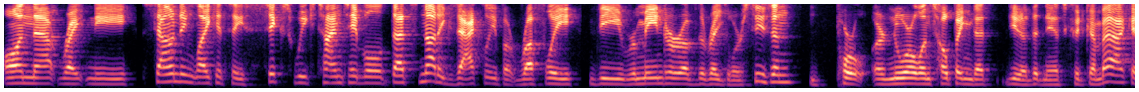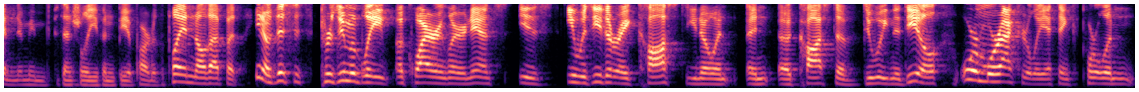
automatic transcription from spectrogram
on that right knee, sounding like it's a six week timetable. That's not exactly, but roughly the remainder of the regular season. Port, or New Orleans hoping that you know that Nance could come back and I mean potentially even be a part of the plan and all that. But you know this is presumably acquiring Larry Nance is it was either a cost you know and an, a cost of doing the deal or more accurately I think Portland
